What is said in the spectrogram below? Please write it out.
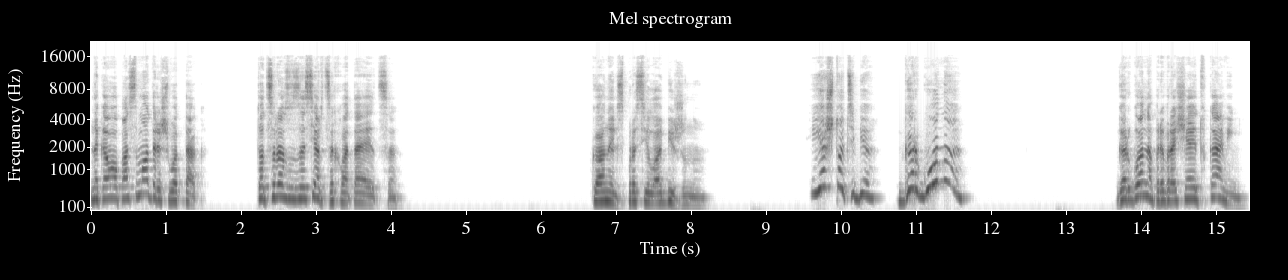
«На кого посмотришь вот так, тот сразу за сердце хватается!» Канель спросила обиженно. «Я что тебе, горгона?» «Горгона превращает в камень!»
